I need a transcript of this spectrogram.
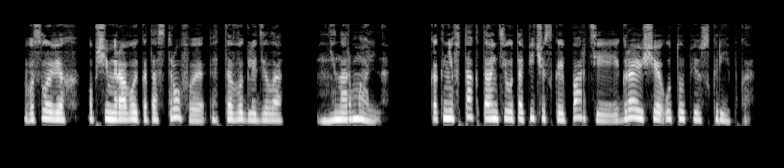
В условиях общемировой катастрофы это выглядело ненормально. Как не в такт антиутопической партии, играющая утопию скрипка.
